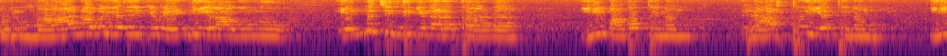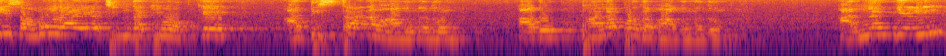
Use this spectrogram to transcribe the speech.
ഒരു മാനവികതയ്ക്ക് വേണ്ടിയാകുന്നു എന്ന് ചിന്തിക്കുന്നിടത്താണ് ഈ മതത്തിനും രാഷ്ട്രീയത്തിനും ഈ സമുദായ ചിന്തയ്ക്കും ഒക്കെ അടിസ്ഥാനമാകുന്നതും അത് ഫലപ്രദമാകുന്നതും. അല്ലെങ്കിൽ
